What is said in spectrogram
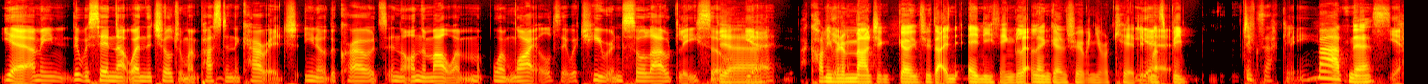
yeah, I mean, they were saying that when the children went past in the carriage, you know, the crowds in the, on the mall went, went wild. They were cheering so loudly. So yeah, yeah. I can't even Yeah. imagine going through that in anything, let alone going through it when you're a kid. It Yeah. must be exactly. madness. Yeah.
